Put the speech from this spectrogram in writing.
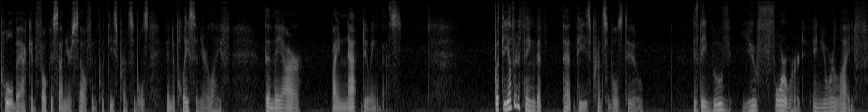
pull back and focus on yourself and put these principles into place in your life than they are by not doing this. But the other thing that, that these principles do is they move you forward in your life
